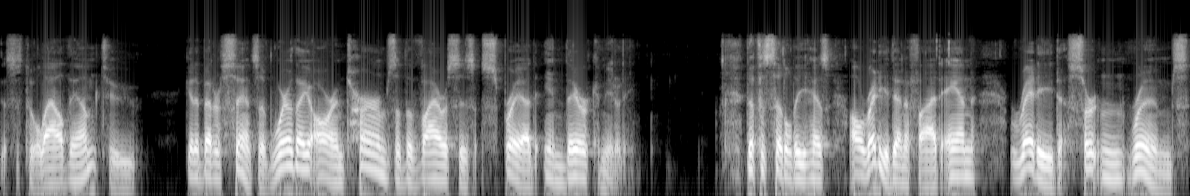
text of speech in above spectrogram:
This is to allow them to get a better sense of where they are in terms of the virus's spread in their community. The facility has already identified and readied certain rooms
